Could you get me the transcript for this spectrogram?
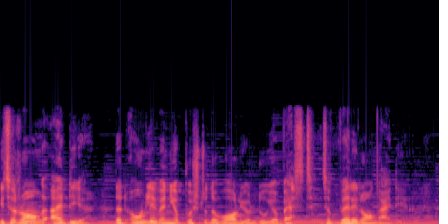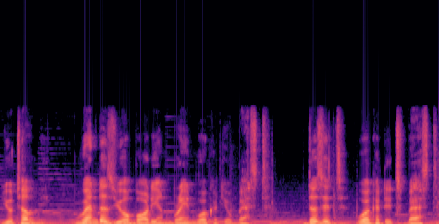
It's a wrong idea that only when you're pushed to the wall you'll do your best. It's a very wrong idea. You tell me, when does your body and brain work at your best? Does it work at its best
